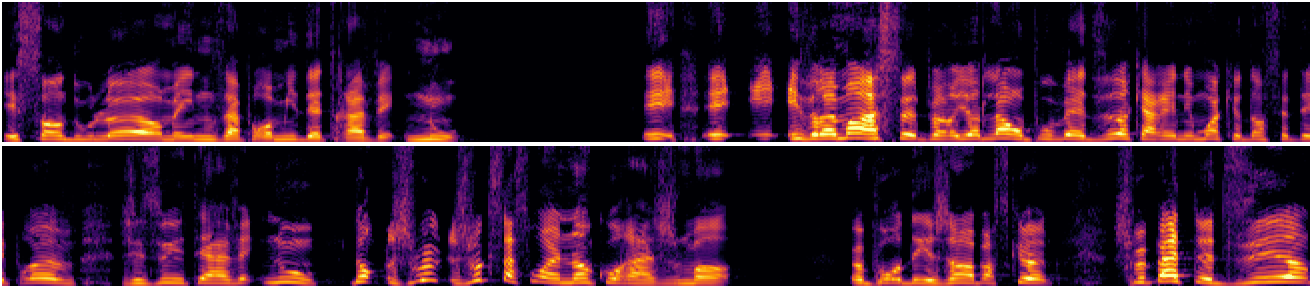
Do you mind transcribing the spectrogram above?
et sans douleur, mais il nous a promis d'être avec nous. Et, vraiment, à cette période-là, on pouvait dire, Karine et moi, que dans cette épreuve, Jésus était avec nous. Donc, je veux, que ça soit un encouragement euh, pour des gens, parce que je ne peux pas te dire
